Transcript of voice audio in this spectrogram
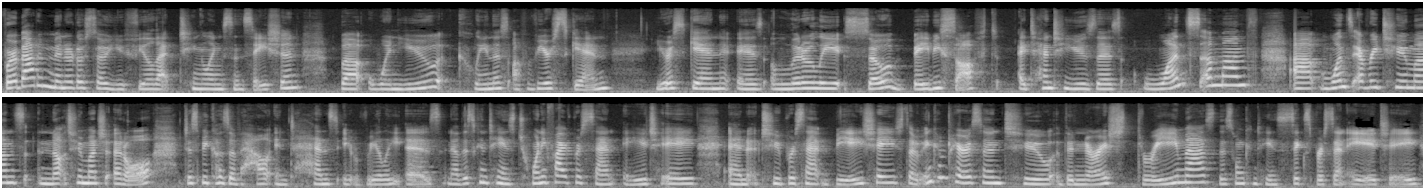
for about a minute or so you feel that tingling sensation. But when you clean this off of your skin, your skin is literally so baby soft. I tend to use this once a month, uh, once every two months, not too much at all, just because of how intense it really is. Now this contains 25% AHA and 2% BHA, so in comparison to the Nourish 3 mask, this one contains 6% AHA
